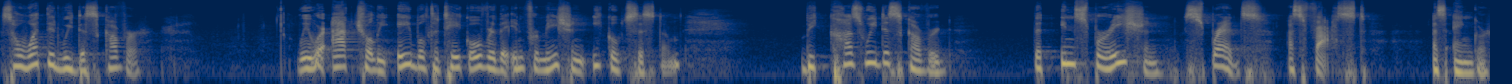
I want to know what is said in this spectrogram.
So, what did we discover? We were actually able to take over the information ecosystem because we discovered that inspiration spreads as fast as anger,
